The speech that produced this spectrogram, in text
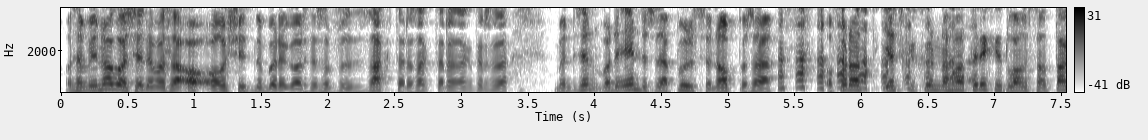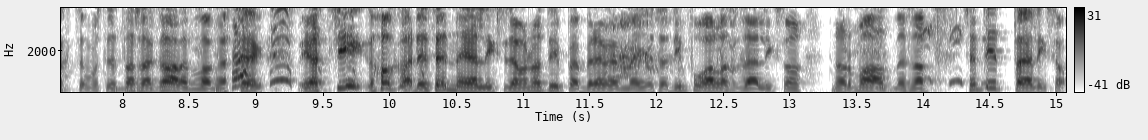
Och sen vid något skede var det såhär, oh, oh shit nu börjar det gå lite så saktare, saktare, saktare, så Men sen var det ändå sådär pulsen uppe så här. Och för att jag ska kunna ha riktigt långsam takt så måste jag ta så här galet långa steg. Och jag hockade sen när jag liksom, det var någon typ bredvid mig och så de får alla sådär liksom normalt men snabbt. Sen tittade jag liksom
